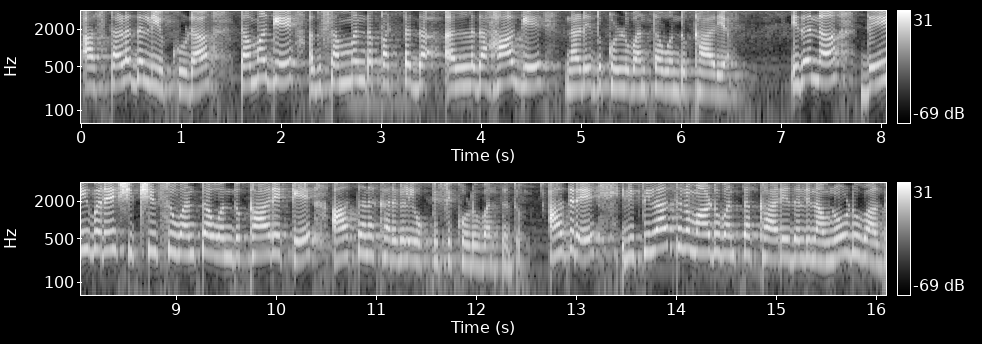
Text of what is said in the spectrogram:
ಆ ಸ್ಥಳದಲ್ಲಿಯೂ ಕೂಡ ತಮಗೆ ಅದು ಸಂಬಂಧಪಟ್ಟದ ಅಲ್ಲದ ಹಾಗೆ ನಡೆದುಕೊಳ್ಳುವಂಥ ಒಂದು ಕಾರ್ಯ. ಇದನ್ನು ದೇವರೇ ಶಿಕ್ಷಿಸುವಂಥ ಒಂದು ಕಾರ್ಯಕ್ಕೆ ಆತನ ಕರಗಳಿಗೆ ಒಪ್ಪಿಸಿಕೊಡುವಂಥದ್ದು. ಆದರೆ ಇಲ್ಲಿ ಪಿಲಾತನು ಮಾಡುವಂಥ ಕಾರ್ಯದಲ್ಲಿ ನಾವು ನೋಡುವಾಗ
